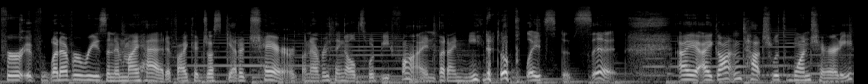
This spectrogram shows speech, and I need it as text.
For if whatever reason in my head, if I could just get a chair, then everything else would be fine, but I needed a place to sit. I, I got in touch with one charity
